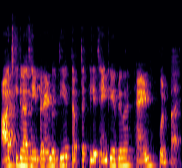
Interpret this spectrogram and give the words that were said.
आज की क्लास यहीं पर एंड होती है। तब तक के लिए thank you everyone and goodbye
